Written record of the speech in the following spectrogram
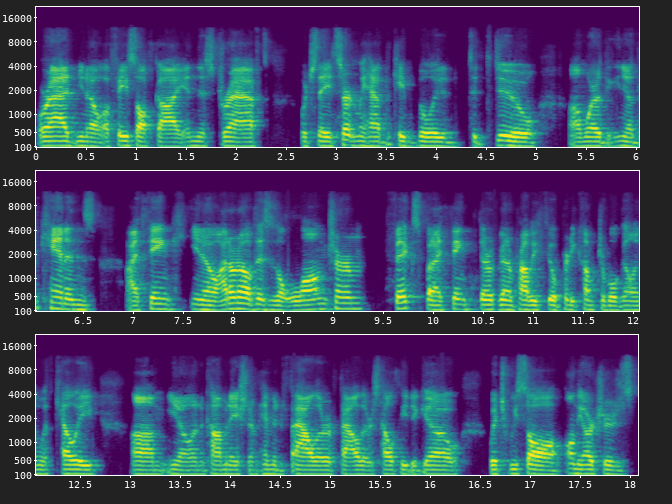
or add, you know, a face-off guy in this draft, which they certainly have the capability to, to do. Um, where the you know the Cannons I think, you know, I don't know if this is a long term fix, but I think they're going to probably feel pretty comfortable going with Kelly, um, you know, in a combination of him and Fowler. Fowler's healthy to go, which we saw on the Archers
